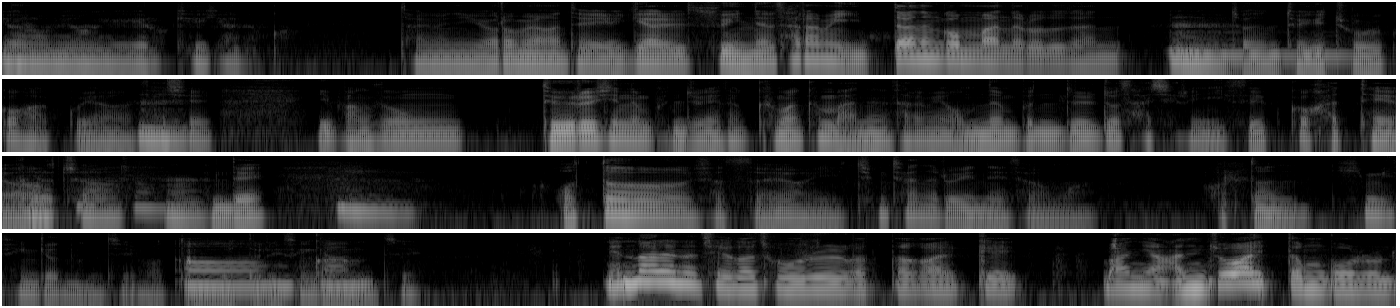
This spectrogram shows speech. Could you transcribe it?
여러 명에게 이렇게 얘기하는 거? 당연히 여러 명한테 얘기할 수 있는 사람이 있다는 것만으로도 난 음, 저는 되게 좋을 것 같고요. 음. 사실 이 방송 들으시는 분 중에서 그만큼 많은 사람이 없는 분들도 사실은 있을 것 같아요. 그렇죠. 그렇죠. 음. 근데 음. 어떠셨어요? 이 칭찬으로 인해서 뭐 어떤 힘이 생겼는지 어떤 어, 것들이 그러니까 생겼는지. 옛날에는 제가 저를 갖다가 이렇게 많이 안 좋아했던 거를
